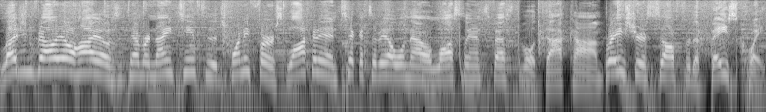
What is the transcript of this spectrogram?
Legend Valley, Ohio, September 19th to the 21st. Lock it in. Tickets available now at lostlandsfestival.com. Brace yourself for the bass quake.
